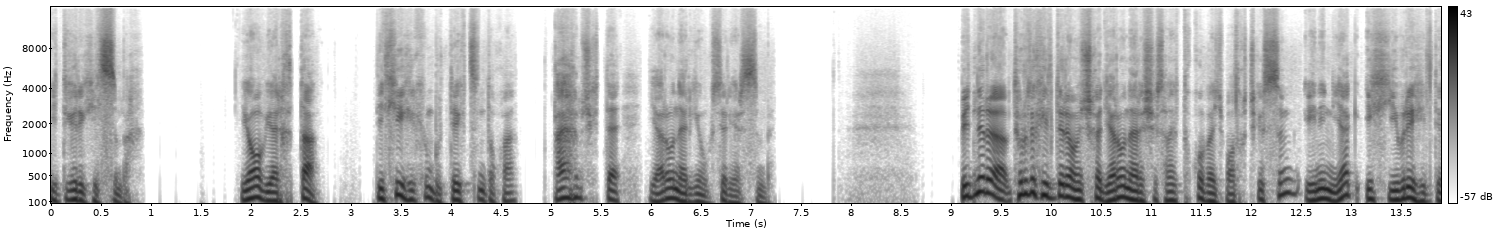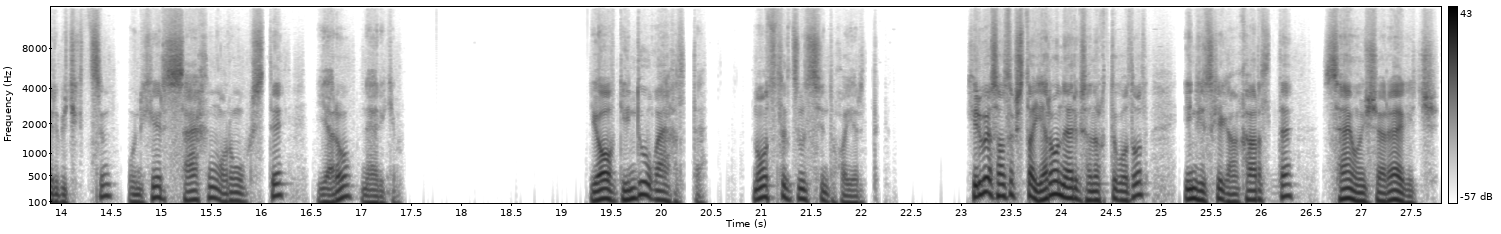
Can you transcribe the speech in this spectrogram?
эдгээрийг хэлсэн байх. Йов ярихдаа дэлхий хэрхэн бүтээгдсэн тухай гайхамшигтай яруу найргийн үгсээр ярьсан байна. Бид нэр төрлөх хэл дээрээ уншихад яруу найр шиг санагдахгүй байж болох ч гэсэн энэ нь яг их еврей хэл дээр бичигдсэн үнэхээр сайхан уран үгстэй яруу найраг юм. Йов дэндүү гайхалтай нууцлаг зүйлсийн тухай ярьдаг. Хэрвээ сонсогчдоо яруу найраг сонирхдаг бол энэ хэсгийг анхааралтай сайн уншаарай гэж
